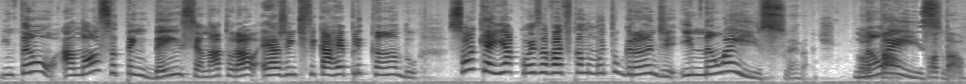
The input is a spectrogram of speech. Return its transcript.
Então, a nossa tendência natural é a gente ficar replicando. Só que aí a coisa vai ficando muito grande e não é isso. Verdade. Total, não é isso. Total,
